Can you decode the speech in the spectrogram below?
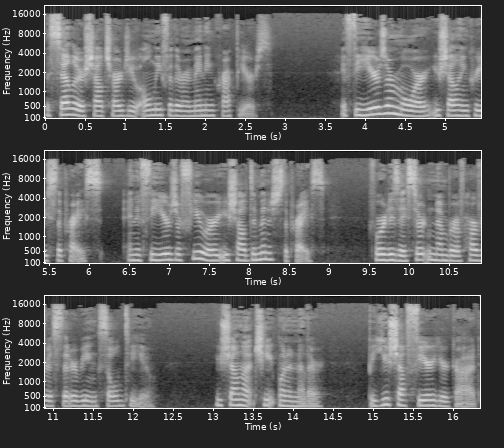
The seller shall charge you only for the remaining crop years. If the years are more, you shall increase the price, and if the years are fewer, you shall diminish the price, for it is a certain number of harvests that are being sold to you. You shall not cheat one another, but you shall fear your God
